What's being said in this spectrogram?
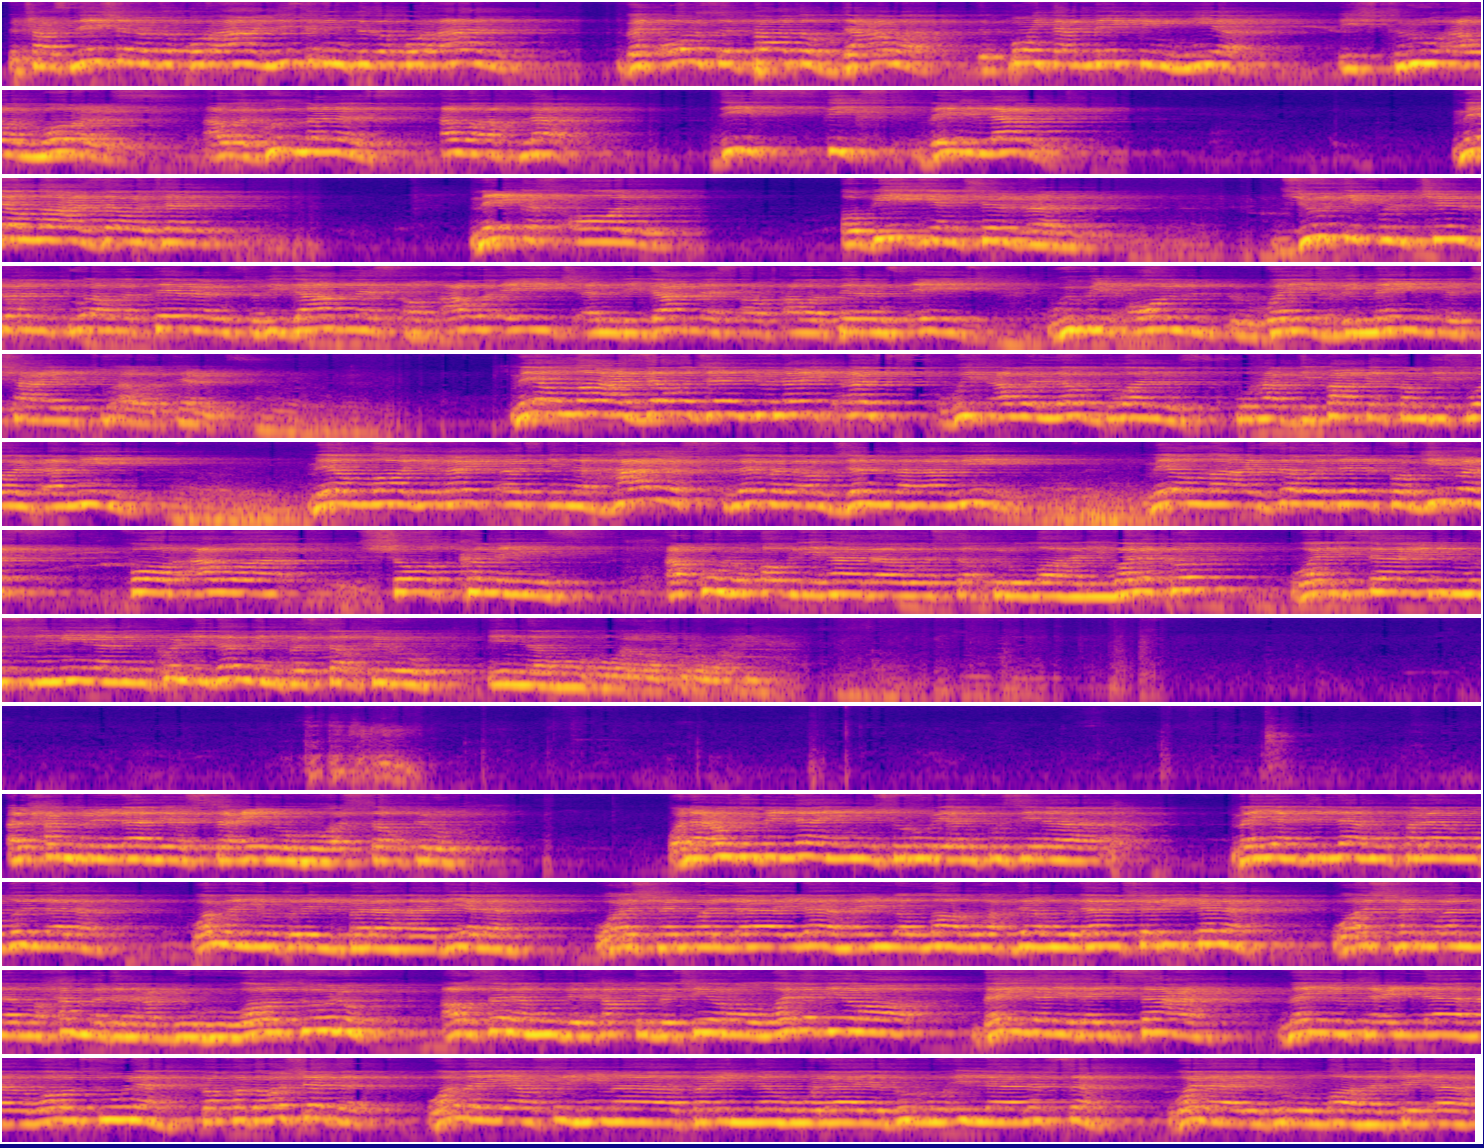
the translation of the Quran, listening to the Quran, but also part of da'wah. The point I'm making here is through our morals, our good manners, our akhlaq. This speaks very loud. May Allah Azza wa Jal make us all obedient children, dutiful children to our parents, regardless of our age and regardless of our parents' age. We will always remain a child to our parents. May Allah Azza wa Jal unite us with our loved ones who have departed from this world. Ameen. May Allah unite us in the highest level of Jannah. Ameen. May Allah Azza wa Jal forgive us for our shortcomings. أقول قولي هذا وأستغفر الله لي ولكم ولسائر المسلمين من كل ذنب فاستغفروه إنه هو الغفور الرحيم. الحمد لله أستعينه وأستغفره ونعوذ بالله من شرور أنفسنا من يهد الله فلا مضل له ومن يضلل فلا هادي له وأشهد أن لا إله إلا الله وحده لا شريك له وأشهد أن محمدا عبده ورسوله. أرسله بالحق بشيرا ونذيرا. بين يدي الساعة. من يطع الله ورسوله فقد رشد. ومن يعصهما فإنه لا يضر إلا نفسه ولا يضر الله شيئا.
